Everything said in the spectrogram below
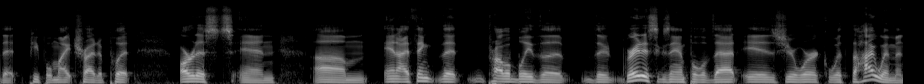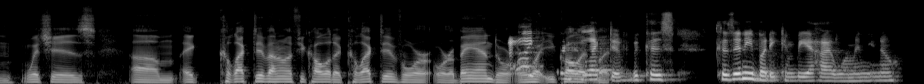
that people might try to put artists in. Um, and I think that probably the the greatest example of that is your work with the Highwomen, which is um, a collective. I don't know if you call it a collective or or a band or, like what you call it. but- collective because because anybody can be a high woman, you know.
